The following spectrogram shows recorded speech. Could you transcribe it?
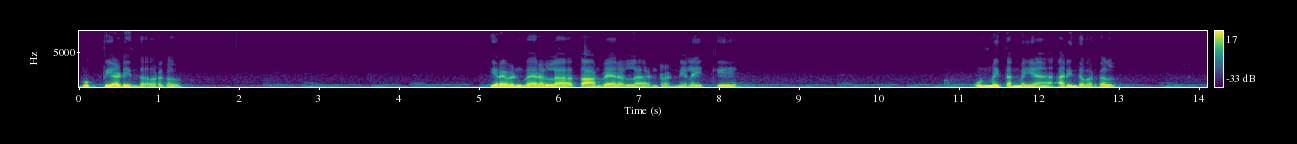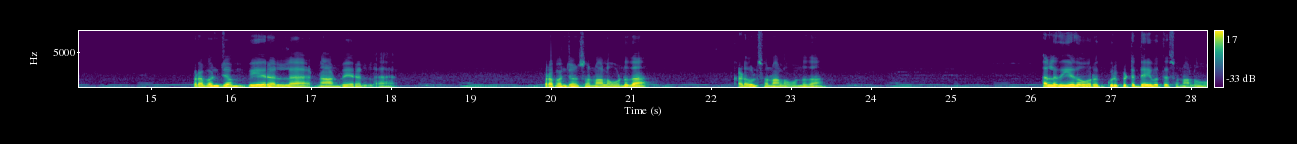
முக்தி அடைந்தவர்கள். இறைவன் வேறல்ல தான் வேறல்ல என்ற நிலைக்கு உண்மைத்தன்மையை அறிந்தவர்கள். பிரபஞ்சம் வேறல்ல நான் வேறல்ல. பிரபஞ்சம் சொன்னாலும் ஒன்று தான் கடவுள் சொன்னாலும் ஒன்று தான் அல்லது ஏதோ ஒரு குறிப்பிட்ட தெய்வத்தை சொன்னாலும்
